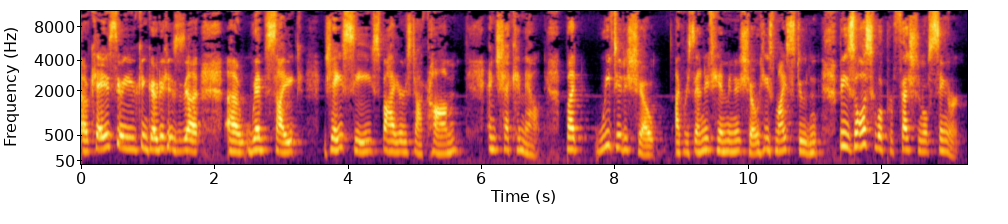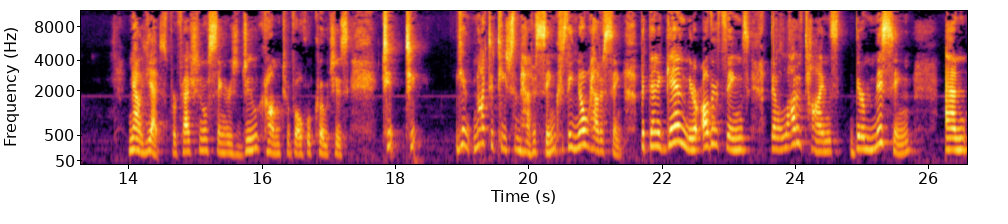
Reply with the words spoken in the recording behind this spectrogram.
Okay, so you can go to his uh, uh, website jcspires.com and check him out. But we did a show. I presented him in a show. He's my student, but he's also a professional singer. Now, yes, professional singers do come to vocal coaches to, to you know, not to teach them how to sing because they know how to sing. But then again, there are other things that a lot of times they're missing and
